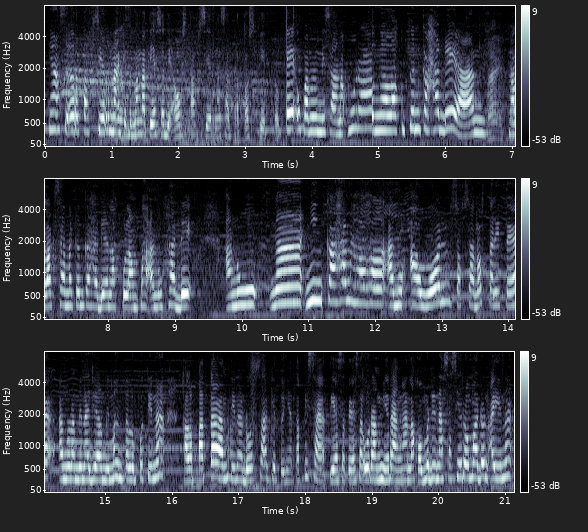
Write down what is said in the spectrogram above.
Nya seueur tafsirna gitu mangga tiasa diaos tafsirna sapertos gitu. Eh upami misalna urang ngalakukeun kahadean. Nah, ngalaksanakeun kahadean laku lampah anu hade anu nganyingkahan hal-hal anu awon sok sanos tadi teh anu namina jalmi mah henteu luput tina kalepatan tina dosa gitunya tapi sa tiasa-tiasa urang ngirangan lah komo dina sasi Ramadan ayeuna?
